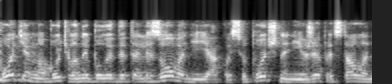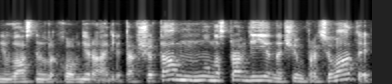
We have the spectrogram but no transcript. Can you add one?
потім, мабуть, вони були деталізовані, якось уточнені і вже представлені власне в Верховній Раді. Так що там ну насправді є над чим працювати.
